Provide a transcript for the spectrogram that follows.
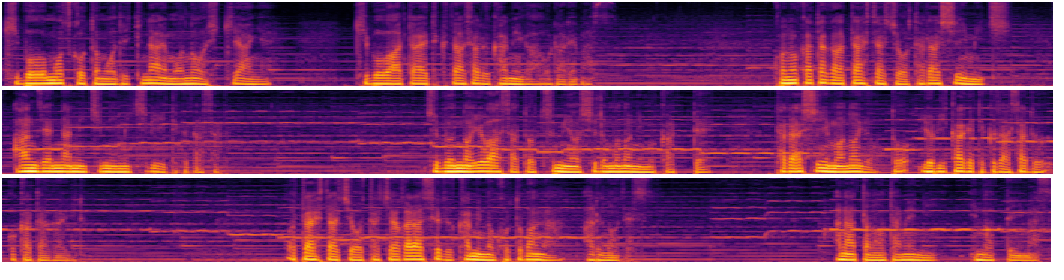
希望を持つこともできないものを引き上げ希望を与えてくださる神がおられます。この方が私たちを正しい道安全な道に導いてくださる。自分の弱さと罪を知る者に向かって正しいものよと呼びかけてくださるお方がいる。私たちを立ち上がらせる神の言葉があるのです。あなたのために祈っています。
